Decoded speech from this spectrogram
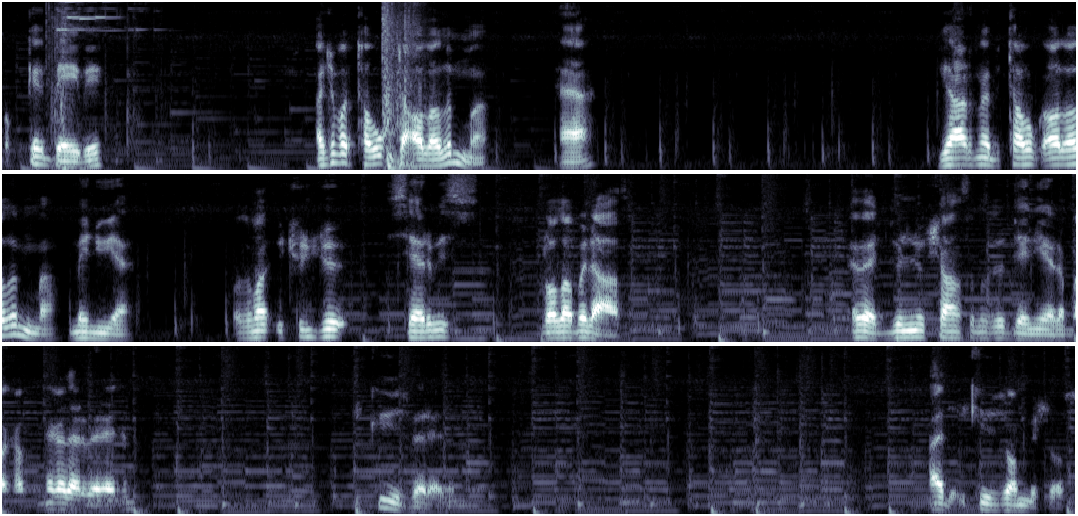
Okay baby. Acaba tavuk da alalım mı? He? Yarına bir tavuk alalım mı menüye? O zaman üçüncü servis dolabı lazım. Evet günlük şansımızı deneyelim bakalım. Ne kadar verelim? 200 verelim. Hadi 215 olsun.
